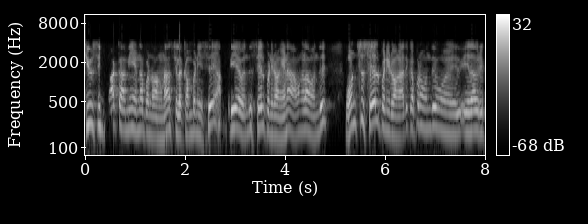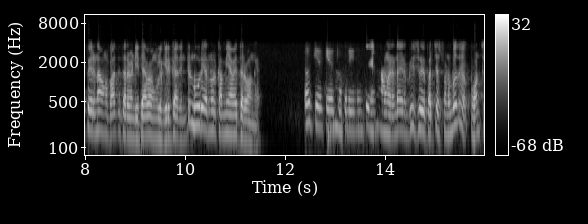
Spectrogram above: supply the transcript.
QC பார்க்காமயே என்ன பண்ணுவாங்கன்னா சில கம்பெனிஸ் அப்படியே வந்து சேல் பண்ணிடுவாங்க. ஏன்னா அவங்களாம் வந்து ஒன்ஸ் சேல் பண்ணிடுவாங்க. அதுக்கப்புறம் வந்து ஏதாவது ரிப்பேர்னா அவங்க பார்த்து தர வேண்டிய தேவை அவங்களுக்கு இருக்காதுன்ட்டு நூறு இரநூறு கம்மியாவே தருவாங்க. ஓகே ஓகே ஓகே ஏன்னா அவங்க ரெண்டாயிரம் பீஸ் பர்ச்சேஸ் பண்ணும்போது ஒன்ஸ்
